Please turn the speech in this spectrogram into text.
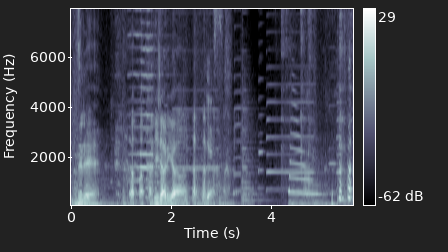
그래. 네 자리야. Yes.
